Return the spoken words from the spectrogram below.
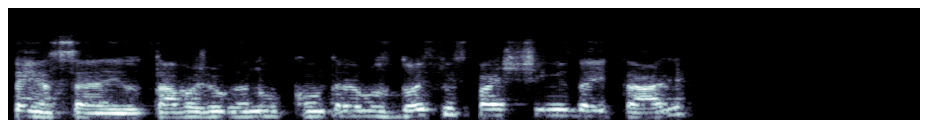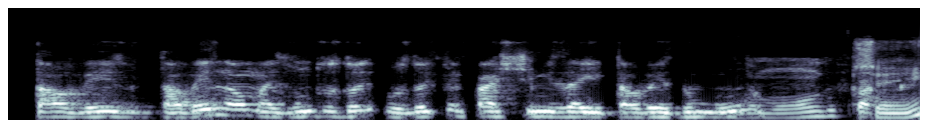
pensa, eu tava jogando contra os dois principais times da Itália. Talvez, talvez não, mas um dos dois, os dois principais times aí, talvez do mundo. Do mundo, sim.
